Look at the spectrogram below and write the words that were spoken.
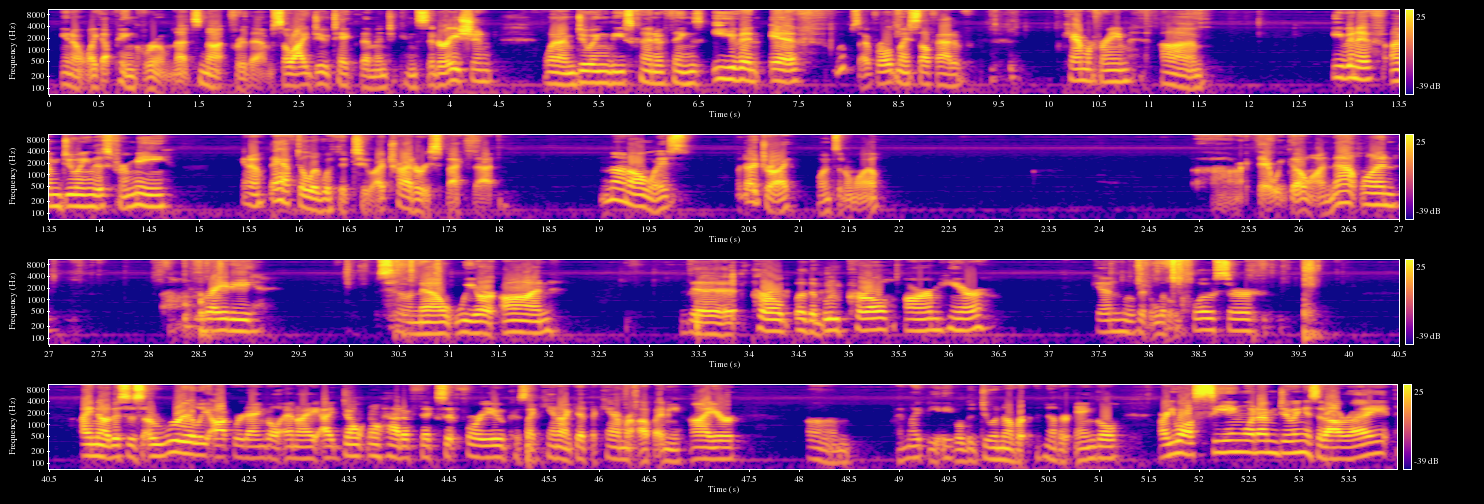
you know like a pink room. That's not for them. So I do take them into consideration when I'm doing these kind of things, even if, whoops, I've rolled myself out of camera frame. Um, even if I'm doing this for me, you know, they have to live with it too. I try to respect that. Not always, but I try once in a while. All right, there we go on that one. Alrighty. So now we are on the pearl, uh, the blue pearl arm here. Again, move it a little closer. I know this is a really awkward angle and I, I don't know how to fix it for you because I cannot get the camera up any higher. Um, I might be able to do another, another angle. Are you all seeing what I'm doing? Is it all right?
